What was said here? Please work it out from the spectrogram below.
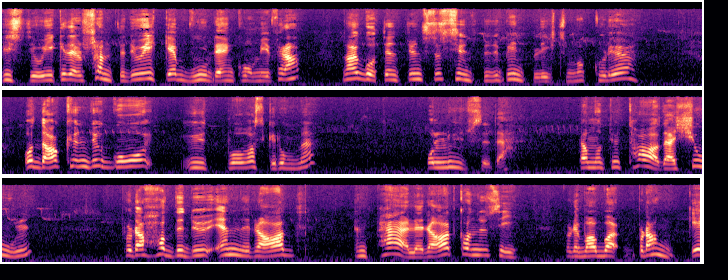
visste jo ikke det, skjønte du jo ikke hvor den kom ifra. Når det hadde gått en stund, så syntes du det begynte liksom å klø. Og da kunne du gå ut på vaskerommet og luse det. Da måtte du ta av deg kjolen, for da hadde du en rad, en perlerad, kan du si. For det var blanke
